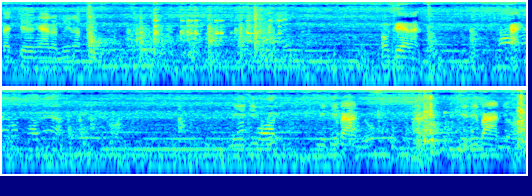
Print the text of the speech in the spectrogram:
ถ้าเจองานแบบนี้นะต้องเสียนะให้รถแถวเนี้ยมีที่มีที่บ้านอยู่ มีที่บ้านอยู่ครับ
